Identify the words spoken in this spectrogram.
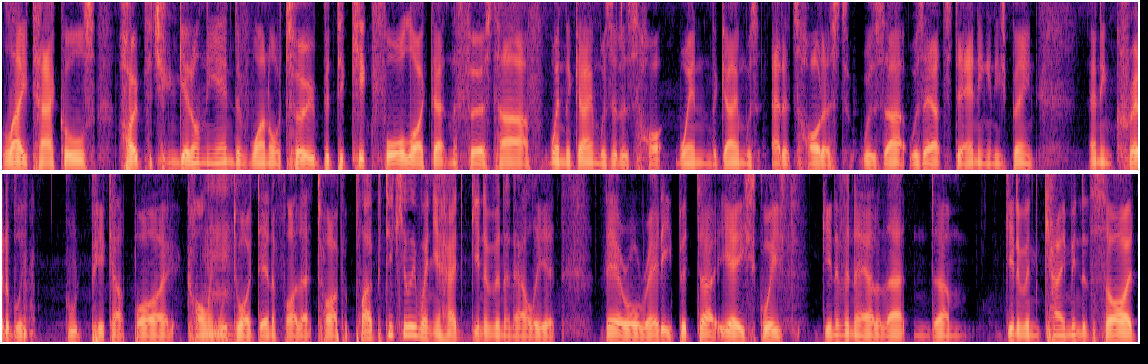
lay tackles, hope that you can get on the end of one or two. But to kick four like that in the first half, when the game was at its hot, when the game was at its hottest, was uh, was outstanding, and he's been an incredibly good pickup by Collingwood to identify that type of play, particularly when you had Ginnivan and Elliott there already. But uh, yeah, he squeezed Ginnivan out of that, and um, Ginnivan came into the side,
